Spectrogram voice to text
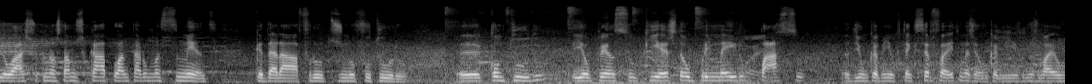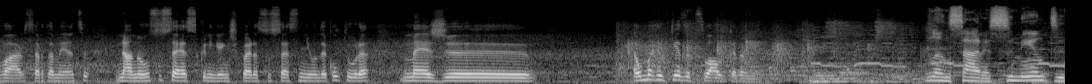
Eu acho que nós estamos cá a plantar uma semente que dará frutos no futuro. Eh, contudo, eu penso que este é o primeiro passo de um caminho que tem que ser feito, mas é um caminho que nos vai levar, certamente, não a um sucesso, que ninguém espera sucesso nenhum da cultura, mas uh, é uma riqueza pessoal de cada um. Lançar a semente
